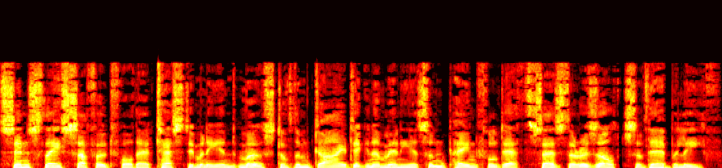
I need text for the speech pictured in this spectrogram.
since they suffered for their testimony and most of them died ignominious and painful deaths as the results of their belief.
